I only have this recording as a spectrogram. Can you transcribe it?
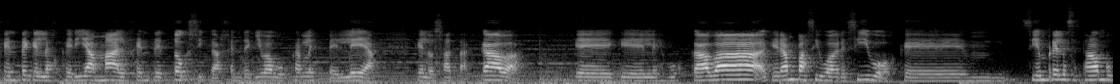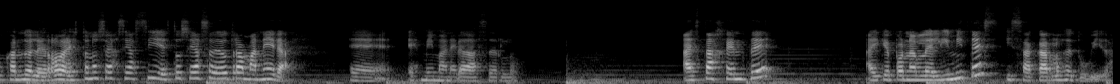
Gente que los quería mal, gente tóxica, gente que iba a buscarles pelea, que los atacaba, que, les buscaba, que eran pasivo-agresivos, que mm, siempre les estaban buscando el error. Esto no se hace así, esto se hace de otra manera. Eh, es mi manera de hacerlo. A esta gente hay que ponerle límites y sacarlos de tu vida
